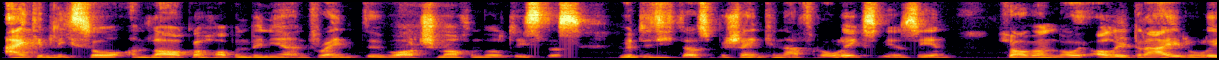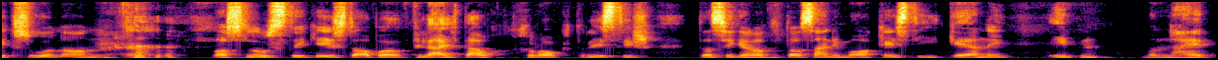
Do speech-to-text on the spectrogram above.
eigentlich so an Lager haben, wenn ihr ein Rent-Watch machen wollt? Ist das, würde sich das beschränken auf Rolex? Wir sehen, ich habe alle drei Rolex-Uhren an. was lustig ist, aber vielleicht auch charakteristisch, dass sie gerade das eine Marke ist, die gerne eben, man hat,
